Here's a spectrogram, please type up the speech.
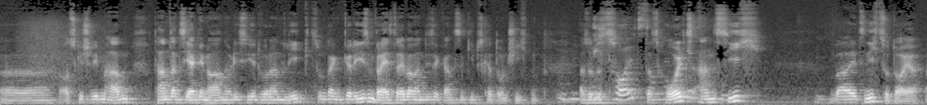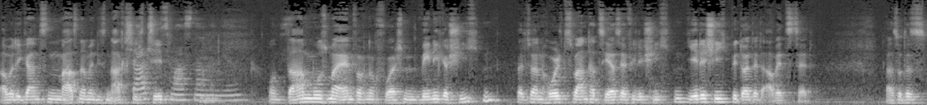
äh, ausgeschrieben haben und haben dann sehr genau analysiert, woran liegt. Und ein Riesenpreistreiber waren diese ganzen Gipskartonschichten. Mhm. Also das Holz, das Holz an sich war jetzt nicht so teuer, aber die ganzen Maßnahmen, die es nach sich zieht, ja. und da muss man einfach noch forschen, weniger Schichten, weil so eine Holzwand hat sehr, sehr viele Schichten. Jede Schicht bedeutet Arbeitszeit. Also das,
